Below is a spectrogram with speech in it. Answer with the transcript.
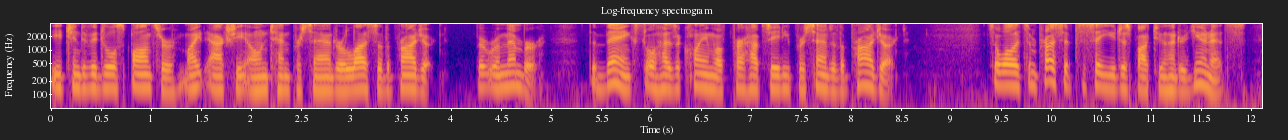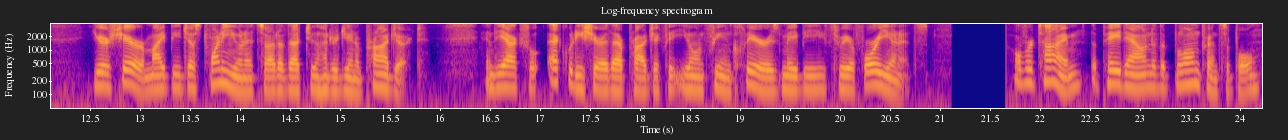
Each individual sponsor might actually own 10 percent or less of the project. But remember, the bank still has a claim of perhaps 80 percent of the project. So while it's impressive to say you just bought 200 units, your share might be just 20 units out of that 200 unit project. And the actual equity share of that project that you own free and clear is maybe 3 or 4 units. Over time, the pay down of the loan principal,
